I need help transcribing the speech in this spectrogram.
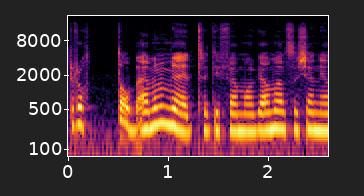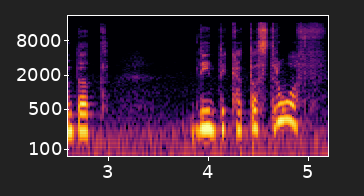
bråttom. Även om jag är 35 år gammal så känner jag inte att det är inte katastrof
